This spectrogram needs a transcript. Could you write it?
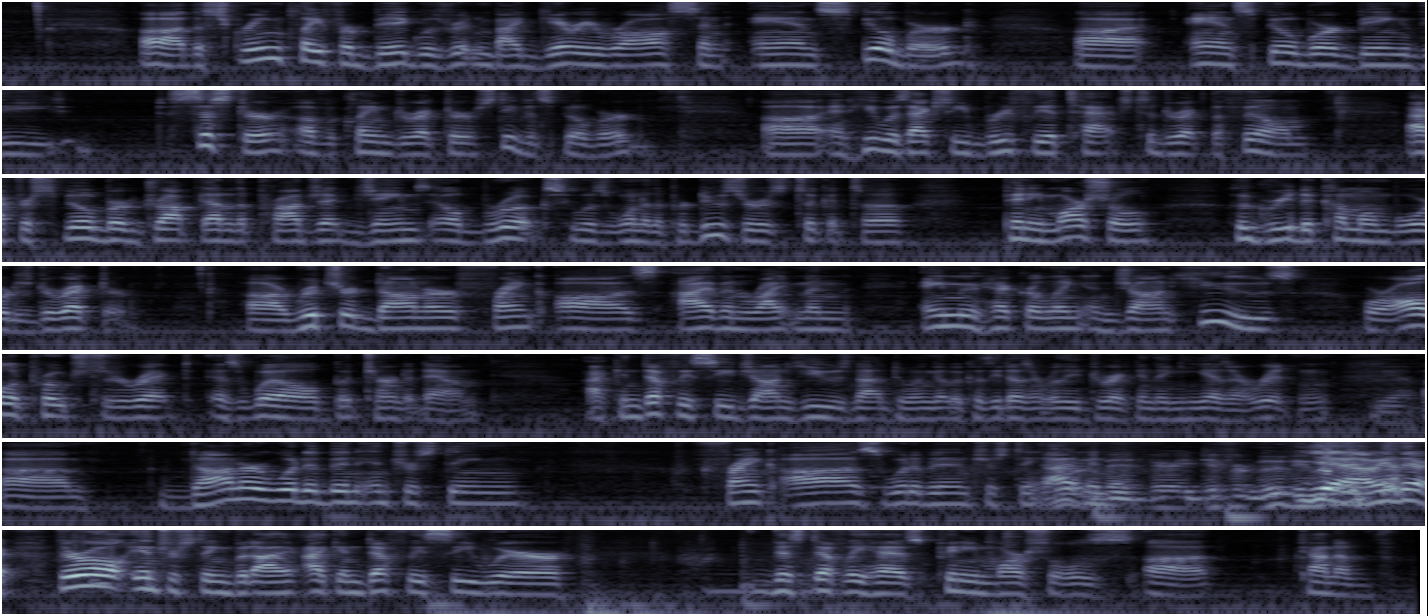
uh, the screenplay for Big was written by Gary Ross and Anne Spielberg. Uh, Anne Spielberg being the sister of acclaimed director Steven Spielberg, uh, and he was actually briefly attached to direct the film. After Spielberg dropped out of the project, James L. Brooks, who was one of the producers, took it to Penny Marshall, who agreed to come on board as director. Uh, Richard Donner, Frank Oz, Ivan Reitman, Amy Heckerling, and John Hughes were all approached to direct as well, but turned it down. I can definitely see John Hughes not doing it because he doesn't really direct anything he hasn't written. Yeah. Um, Donner would have been interesting. Frank Oz would have been interesting. That I would have mean, been a very different movie. yeah, I mean they're they're all interesting, but I, I can definitely see where this definitely has Penny Marshall's uh, kind of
